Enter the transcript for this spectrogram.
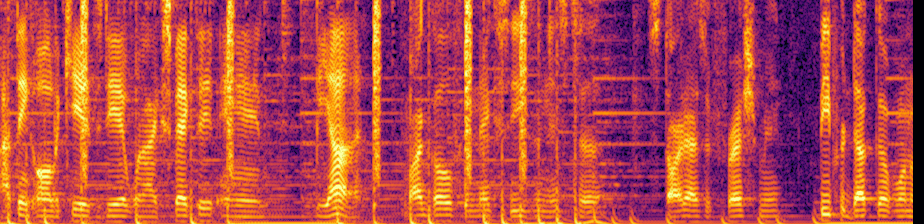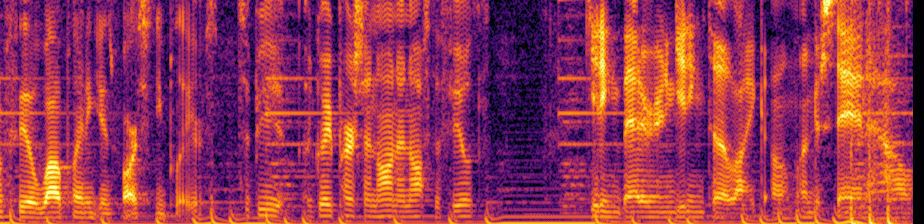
I think all the kids did what I expected and beyond. My goal for next season is to start as a freshman, be productive on the field while playing against varsity players. To be a great person on and off the field. Getting better and getting to like um, understand how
